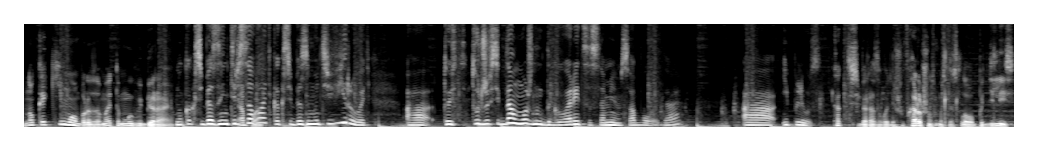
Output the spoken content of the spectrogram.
Но каким образом это мы выбираем? Ну, как себя заинтересовать, как себя замотивировать. А, то есть тут же всегда можно договориться с самим собой, да? А, и плюс. Как ты себя разводишь? В хорошем смысле слова. Поделись.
